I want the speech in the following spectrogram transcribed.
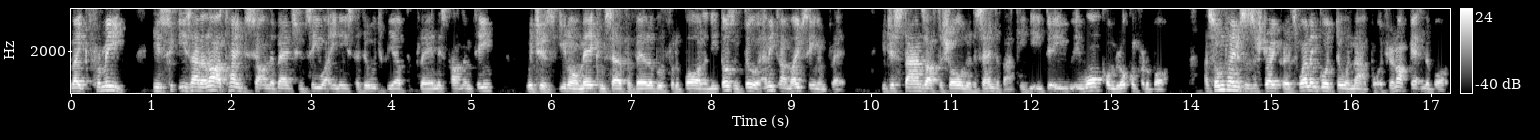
Like for me, he's he's had a lot of time to sit on the bench and see what he needs to do to be able to play in this Tottenham team, which is you know make himself available for the ball, and he doesn't do it. Anytime I've seen him play, he just stands off the shoulder of the centre back. He, he he won't come looking for the ball. And sometimes as a striker, it's well and good doing that, but if you're not getting the ball,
